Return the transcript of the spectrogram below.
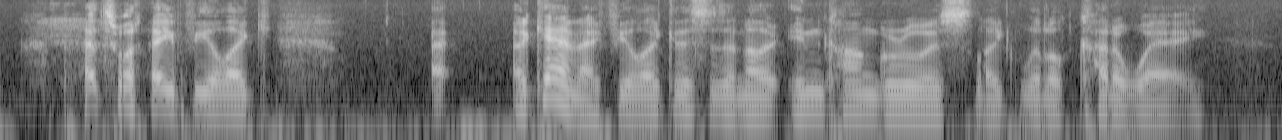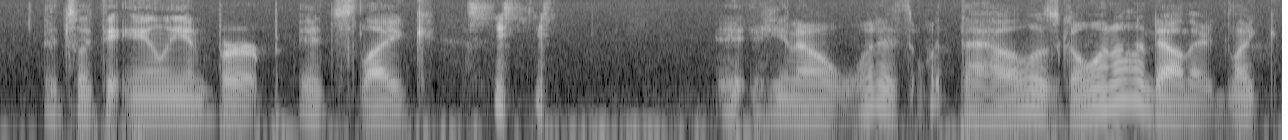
That's what I feel like. I, again, I feel like this is another incongruous, like little cutaway. It's like the alien burp. It's like, you know, what is what the hell is going on down there? Like,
